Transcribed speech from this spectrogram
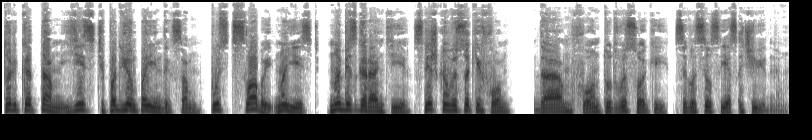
Только там есть подъем по индексам. Пусть слабый, но есть. Но без гарантии. Слишком высокий фон». «Да, фон тут высокий», — согласился я с очевидным.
